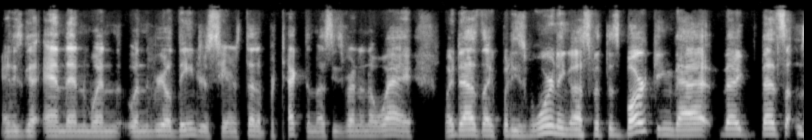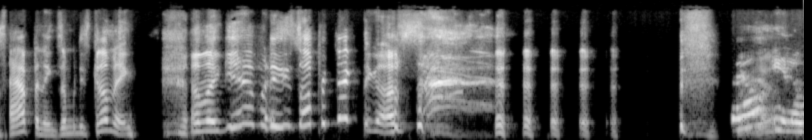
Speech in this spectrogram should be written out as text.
and he's gonna. And then when when the real danger's here, instead of protecting us, he's running away. My dad's like, but he's warning us with his barking that that that something's happening, somebody's coming. I'm like, yeah, but he's not protecting us. Well, Yeah. in a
